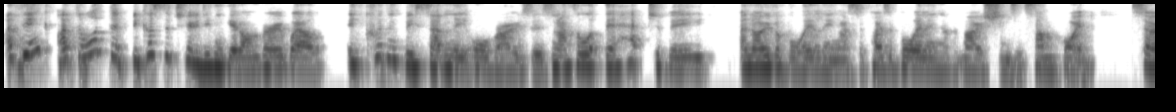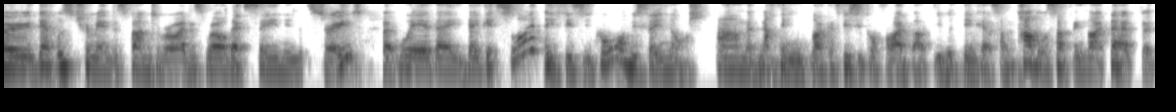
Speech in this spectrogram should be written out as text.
I think I thought that because the two didn't get on very well, it couldn't be suddenly all roses. And I thought there had to be an overboiling, I suppose, a boiling of emotions at some point. So that was tremendous fun to write as well, that scene in the street, but where they they get slightly physical, obviously not, um, nothing like a physical fight like you would think outside a pub or something like that, but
